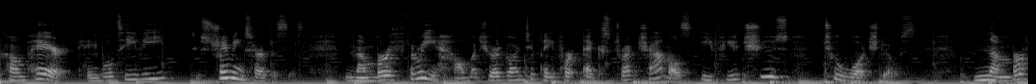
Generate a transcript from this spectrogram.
Compare cable TV to streaming services. Number three, how much you are going to pay for extra channels if you choose to watch those. Number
